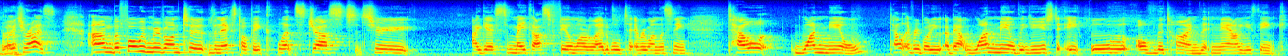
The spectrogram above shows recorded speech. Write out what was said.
wow. Close your eyes. Um, before we move on to the next topic, let's just to, I guess, make us feel more relatable to everyone listening. Tell one meal. Tell everybody about one meal that you used to eat all of the time that now you think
